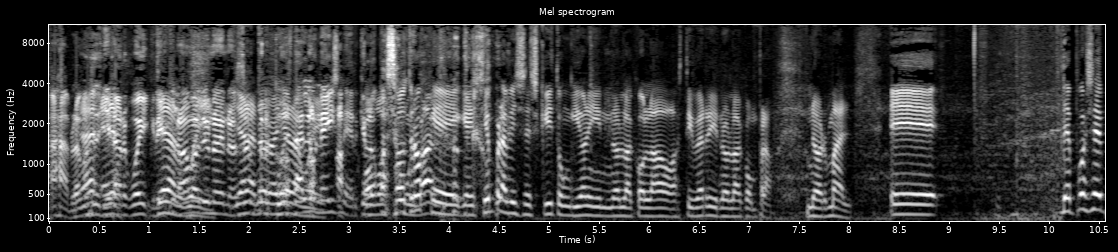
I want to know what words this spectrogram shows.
Ah, hablamos de Era- Gerard Way. Creí que hablamos de uno de nosotros. no, no, Pues dale Eisner, que o lo pasa muy vosotros mal. que, que siempre habéis escrito un guion y no lo ha colado a Stiberry y no lo ha comprado. Normal. Eh, después se,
